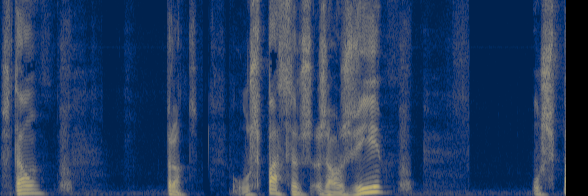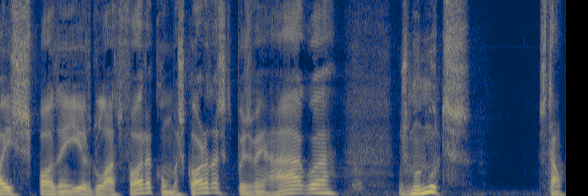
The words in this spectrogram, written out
estão? Pronto. Os pássaros já os vi. Os peixes podem ir do lado de fora com umas cordas, que depois vem a água. Os mamutes Estão.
